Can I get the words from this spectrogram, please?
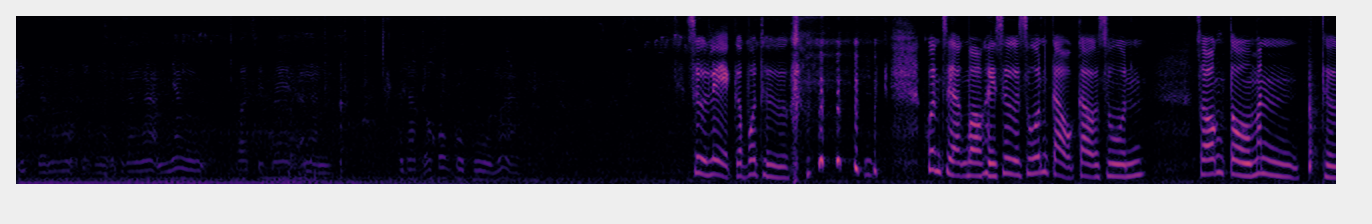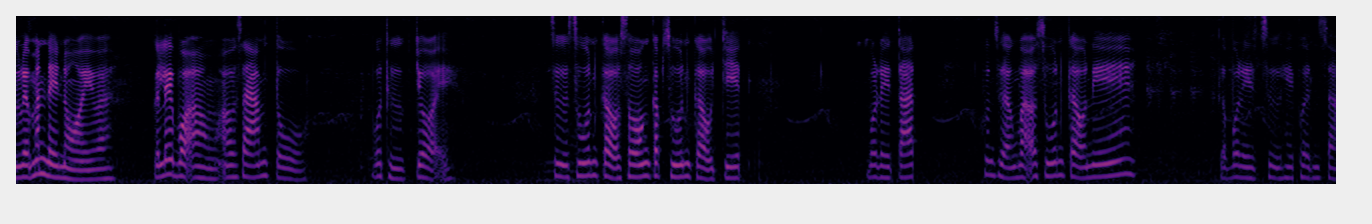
ติดแล้วเนาะโอ้โหพนักงานยังว่าสิไปอันนั้นไปทักเอา ของโกโก้มาซื้อเลขก็บ่ถือ คุณเสือกบอกให้ซื้อ0 9 9 0สองโตมันถือแล้วมันได้หน่อยวะก็เลยบ่เอาเอาสามโตบ่ถือจ่อยซื้อ0 9 2กับ0 9 7บ่ได้ตัด คุณเสือกว่าเอา0 9นี้ก็บ่ได้ซื้อให้เพิ่นซ้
